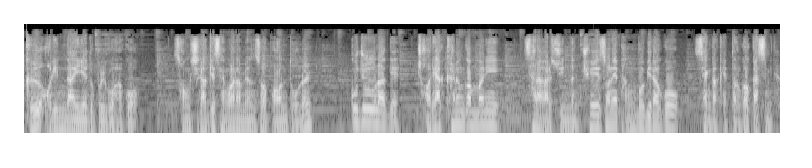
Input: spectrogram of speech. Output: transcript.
그 어린 나이에도 불구하고 성실하게 생활하면서 번 돈을 꾸준하게 절약하는 것만이 살아갈 수 있는 최선의 방법이라고 생각했던 것 같습니다.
